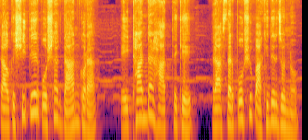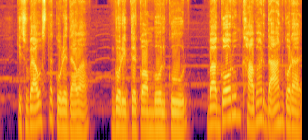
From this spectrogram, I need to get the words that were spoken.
কাউকে শীতের পোশাক দান করা, এই ঠান্ডার হাত থেকে রাস্তার পশু পাখিদের জন্য কিছু ব্যবস্থা করে দেওয়া, গরিবদের কম্বল, গুড় বা গরম খাবার দান করায়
